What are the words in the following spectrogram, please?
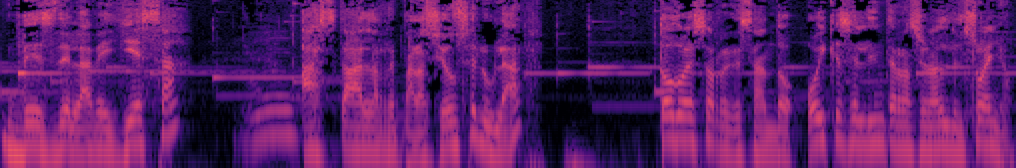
desde la belleza hasta la reparación celular. Todo eso regresando hoy que es el Día Internacional del Sueño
